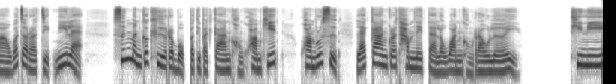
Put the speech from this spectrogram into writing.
มาวจรจิตนี่แหละ ซึ่งมันก็คือระบบปฏิบัติการของความคิด ความรู้สึก และการกระทำในแต่ละวันของเราเลย ทีนี้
